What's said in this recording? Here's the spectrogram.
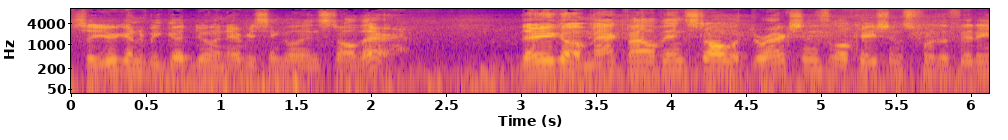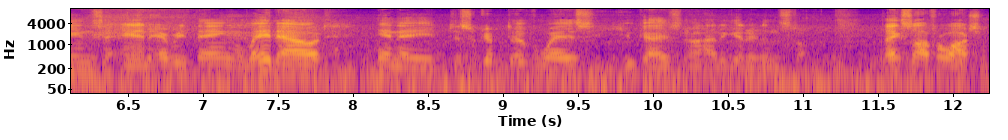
so you're going to be good doing every single install there. There you go, Mac valve install with directions, locations for the fittings, and everything laid out in a descriptive way so you guys know how to get it installed. Thanks a lot for watching.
